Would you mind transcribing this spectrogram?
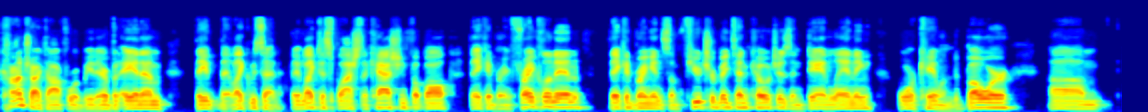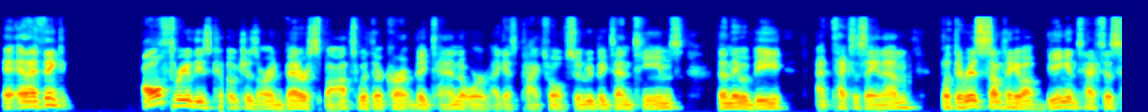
contract offer would be there, but A&M, they, they like we said, they'd like to splash the cash in football. They could bring Franklin in. They could bring in some future Big Ten coaches and Dan Lanning or Kalen DeBoer. Um, and, and I think all three of these coaches are in better spots with their current Big Ten or I guess Pac-12 soon to be Big Ten teams than they would be at Texas A&M. But there is something about being in Texas,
